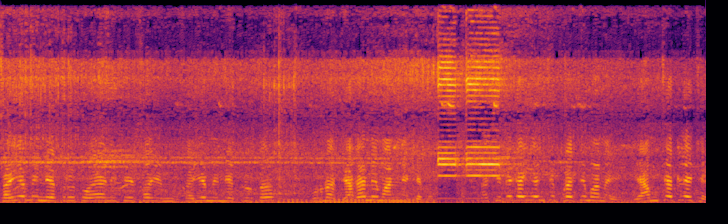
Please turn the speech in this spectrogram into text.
संयमी नेतृत्व आहे आणि ते संयमी नेतृत्व पूर्ण जगाने मान्य केलं. तर तिथे काही यांची प्रतिमा नाही. हे आमच्यातलेच आहे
